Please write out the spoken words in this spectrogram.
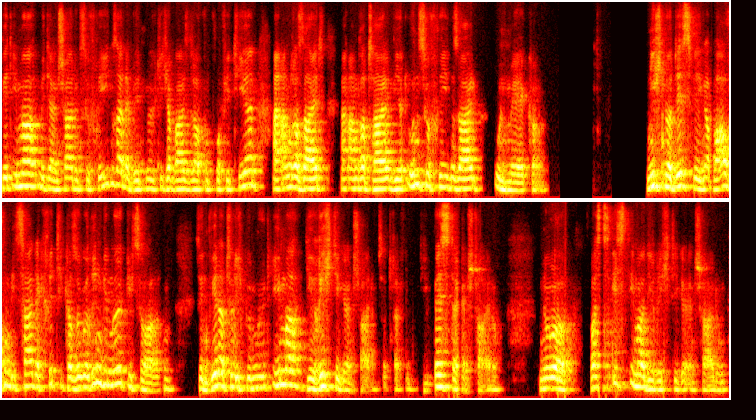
wird immer mit der Entscheidung zufrieden sein, er wird möglicherweise davon profitieren. Ein anderer, Seite, ein anderer Teil wird unzufrieden sein und mäkeln. Nicht nur deswegen, aber auch um die Zahl der Kritiker so gering wie möglich zu halten, sind wir natürlich bemüht, immer die richtige Entscheidung zu treffen, die beste Entscheidung. Nur, was ist immer die richtige Entscheidung?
